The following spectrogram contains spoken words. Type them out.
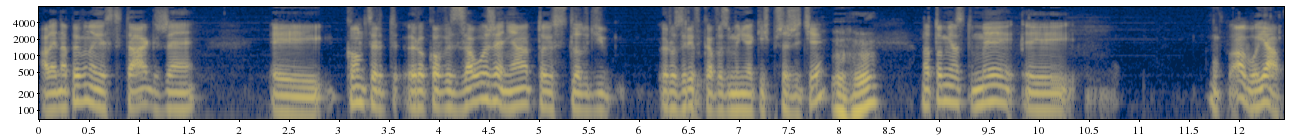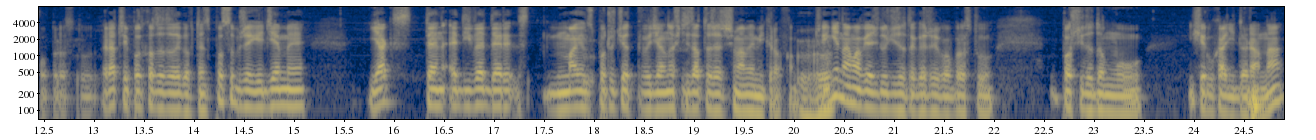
Ale na pewno jest tak, że y, koncert rockowy z założenia to jest dla ludzi rozrywka w rozumieniu jakieś przeżycie. Natomiast my y, albo ja po prostu, raczej podchodzę do tego w ten sposób, że jedziemy jak ten Eddie Vedder, mając poczucie odpowiedzialności za to, że trzymamy mikrofon. Czyli nie namawiać ludzi do tego, żeby po prostu poszli do domu i się ruchali do rana,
